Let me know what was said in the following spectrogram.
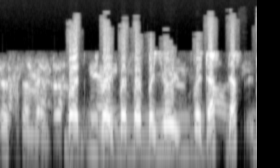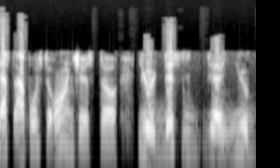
system is. But but but but but you're but that's that's that's apples to oranges though. You're this uh, you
